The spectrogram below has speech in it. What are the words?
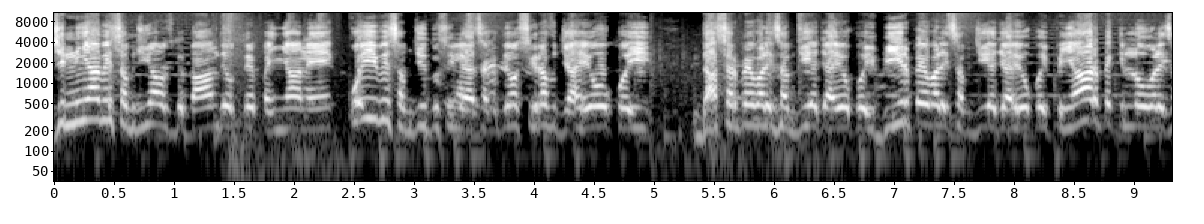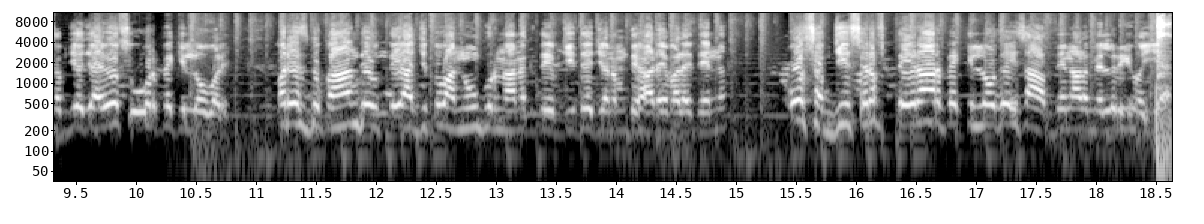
ਜਿੰਨੀਆਂ ਵੀ ਸਬਜ਼ੀਆਂ ਉਸ ਦੁਕਾਨ ਦੇ ਉੱਤੇ ਪਈਆਂ ਨੇ, ਕੋਈ ਵੀ ਸਬਜ਼ੀ ਤੁਸੀਂ ਲੈ ਸਕਦੇ ਹੋ, ਸਿਰਫ ਚਾਹੇ ਉਹ ਕੋਈ 10 ਰੁਪਏ ਵਾਲੀ ਸਬਜ਼ੀ ਹੈ, ਚਾਹੇ ਉਹ ਕੋਈ 20 ਰੁਪਏ ਵਾਲੀ ਸਬਜ਼ੀ ਹੈ, ਚਾਹੇ ਉਹ ਕੋਈ 50 ਰੁਪਏ ਕਿਲੋ ਵਾਲੀ ਸਬਜ਼ੀ ਹੈ, ਚਾਹੇ ਉਹ 100 ਰੁਪਏ ਕਿਲੋ ਵਾਲੀ। ਪਰ ਇਸ ਦੁਕਾਨ ਦੇ ਉੱਤੇ ਅੱਜ ਤੁਹਾਨੂੰ ਗੁਰੂ ਨਾਨਕ ਦੇਵ ਜੀ ਦੇ ਜਨਮ ਦਿਹਾੜੇ ਵਾਲੇ ਦਿਨ ਉਹ ਸਬਜ਼ੀ ਸਿਰਫ 13 ਰੁਪਏ ਕਿਲੋ ਦੇ ਹਿਸਾਬ ਦੇ ਨਾਲ ਮਿਲ ਰਹੀ ਹੋਈ ਹੈ।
